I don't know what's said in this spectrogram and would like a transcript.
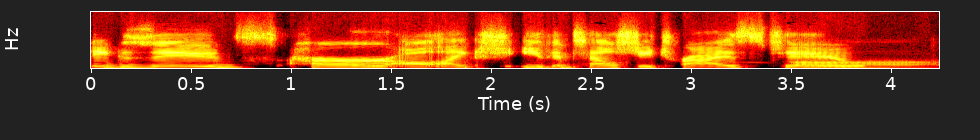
exudes her all like she, you can tell she tries to Oh,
